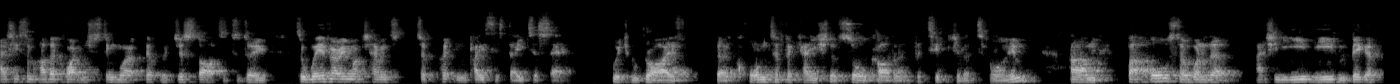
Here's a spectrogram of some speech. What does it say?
actually some other quite interesting work that we've just started to do. So we're very much having to, to put in place this data set, which will drive the quantification of soil carbon at a particular time. Um, but also one of the actually the even bigger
